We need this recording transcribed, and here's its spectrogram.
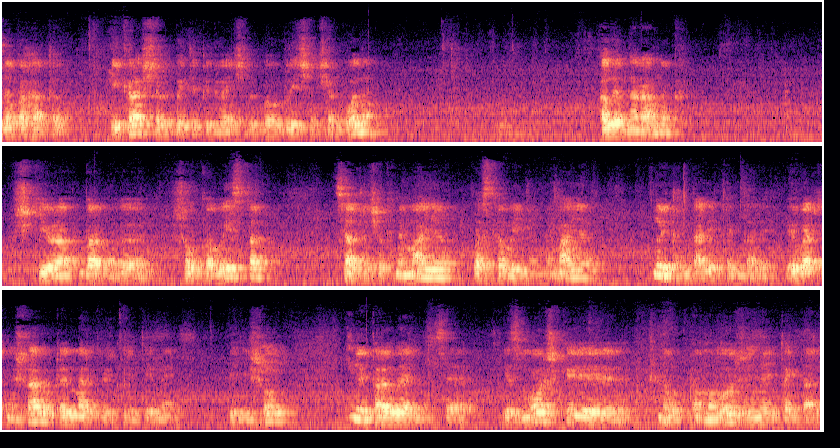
забагато. І краще робити під вечір, бо обличчя червоне, але на ранок шкіра е, шовковиста, цяточок немає, пластовиння немає, ну і так далі, і так далі. І верхній шар, той мертві клітини підійшов. Ну і паралельно це і зморшки, ну, омолодження і так далі.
